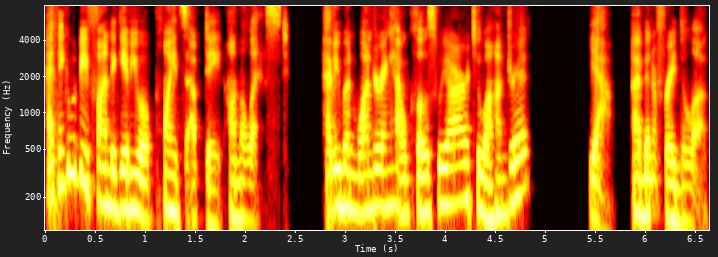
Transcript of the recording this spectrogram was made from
I think it would be fun to give you a points update on the list. Have you been wondering how close we are to 100? I've been afraid to look,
